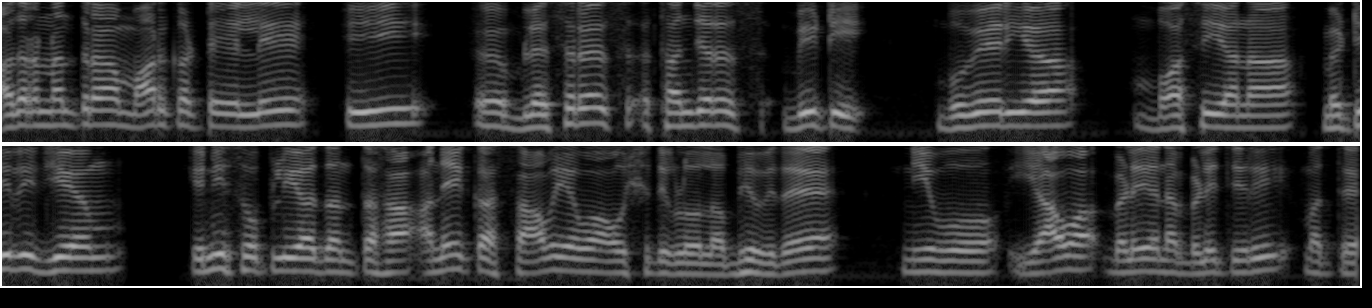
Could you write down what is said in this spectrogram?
ಅದರ ನಂತರ ಮಾರುಕಟ್ಟೆಯಲ್ಲಿ ಈ ಬ್ಲೆಸರಸ್, ಥಂಜರಸ್, ಬಿಟಿ, ಬುವೇರಿಯಾ, ಬಾಸಿಯಾನ, ಮೆಟಿರಿಜಿಯಂ, ಎನಿಸೋಪ್ಲಿಯಾದಂತಹ ಅನೇಕ ಸಾವಯವ ಔಷಧಿಗಳು ಲಭ್ಯವಿದೆ. ನೀವು ಯಾವ ಬೆಳೆಯನ್ನು ಬೆಳಿತೀರಿ ಮತ್ತು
